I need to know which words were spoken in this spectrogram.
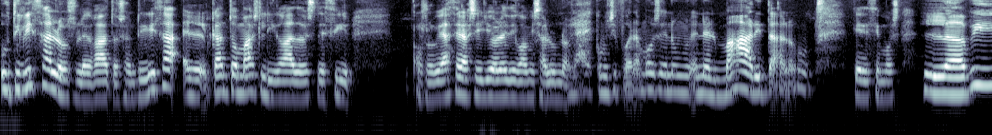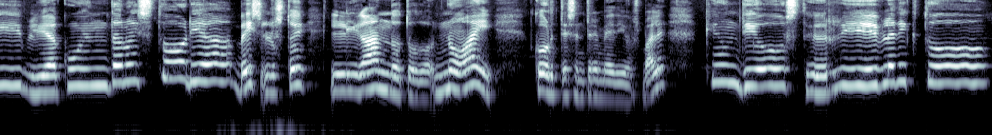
utiliza los legatos, utiliza el canto más ligado, es decir, os lo voy a hacer así, yo le digo a mis alumnos, como si fuéramos en, el mar y tal, ¿no? Que decimos, la Biblia cuenta una historia, ¿veis? Lo estoy ligando todo, no hay cortes entre medios, ¿vale? Que un Dios terrible dictó,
